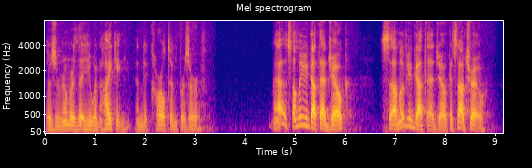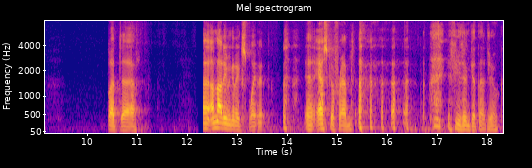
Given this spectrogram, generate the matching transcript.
There's a rumor that he went hiking in the Carlton Preserve. Yeah, some of you got that joke. Some of you got that joke. It's not true. But uh, I'm not even going to explain it. Ask a friend if you didn't get that joke.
